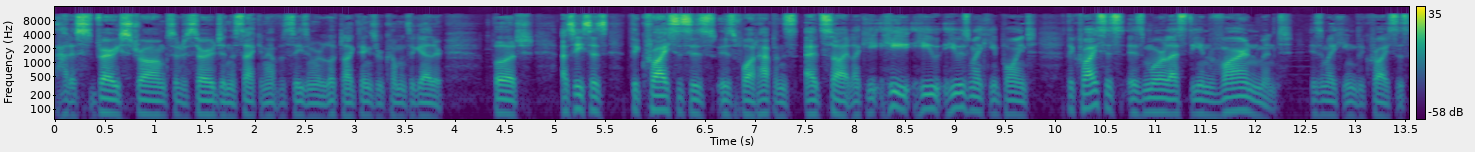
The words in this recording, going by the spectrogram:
had a very strong sort of surge in the second half of the season where it looked like things were coming together. But as he says, the crisis is, is what happens outside. Like he, he, he, he was making a point. The crisis is more or less the environment is making the crisis.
